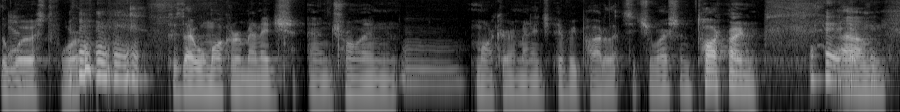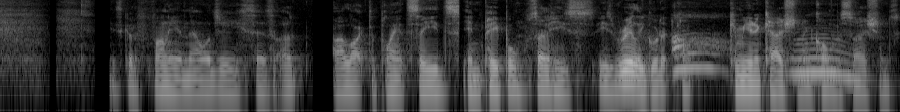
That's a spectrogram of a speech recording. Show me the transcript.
the yeah. worst for it because they will micromanage and try and Mm. micromanage every part of that situation. Tyrone, um, he's got a funny analogy. He says, "I I like to plant seeds in people." So he's he's really good at com- Oh, communication and Mm. conversations,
